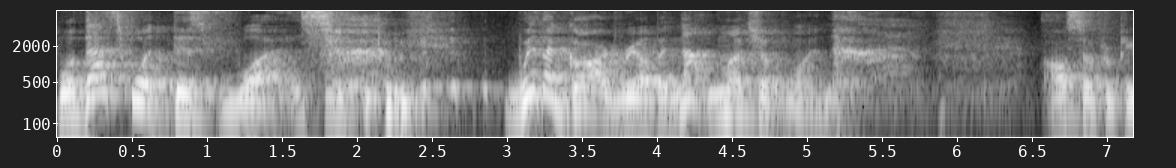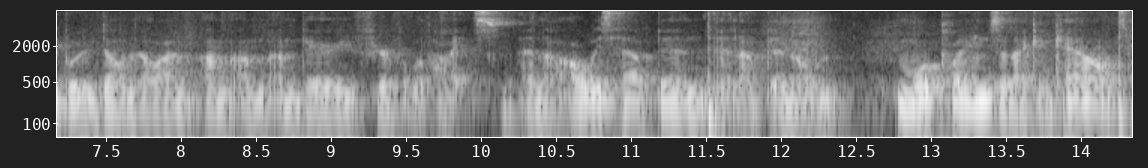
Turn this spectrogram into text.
Well, that's what this was. With a guardrail, but not much of one. also, for people who don't know, I'm, I'm, I'm, I'm very fearful of heights. And I always have been, and I've been on more planes than I can count.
